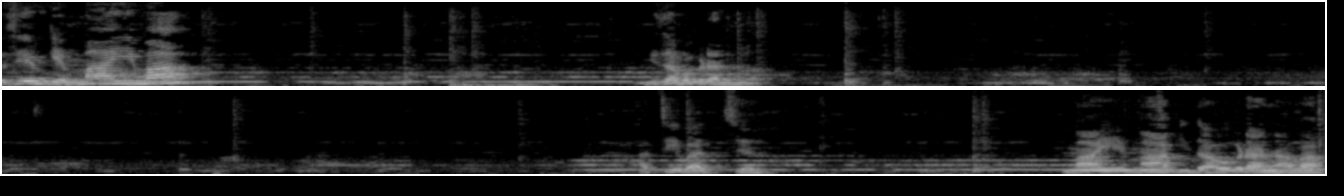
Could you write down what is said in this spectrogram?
પછી એમ કે માં ઈ માં બીજા બગડા સાચી વાત છે. માં એ માં બીજા વગડાના વા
